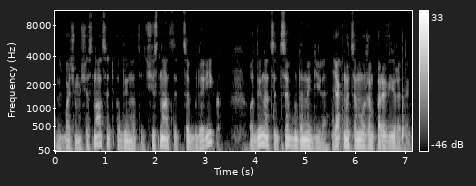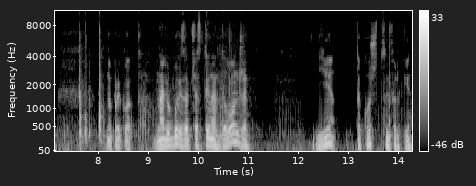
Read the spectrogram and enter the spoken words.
Ось бачимо 16, 11. 16 це буде рік. 11 це буде неділя. Як ми це можемо перевірити? Наприклад, на будь-яких запчастинах Делонжі є також циферки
